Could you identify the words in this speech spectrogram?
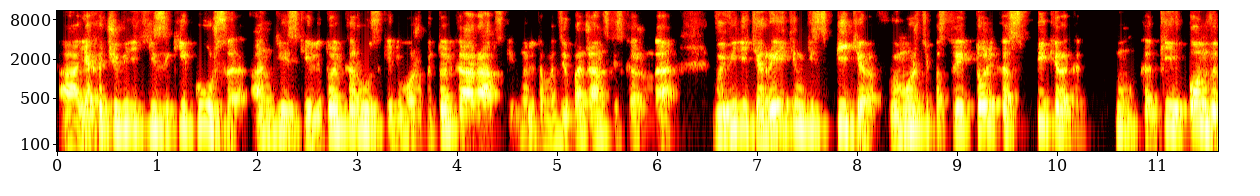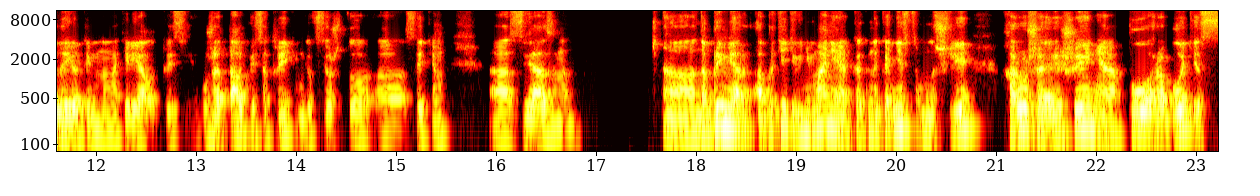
а, я хочу видеть языки курса, английский, или только русский, или, может быть, только арабский, ну, или там азербайджанский, скажем, да. Вы видите рейтинги спикеров, вы можете посмотреть только спикера, ну, какие он выдает именно материалы, то есть уже отталкиваясь от рейтинга, все, что э, с этим э, связано. Например, обратите внимание, как наконец-то мы нашли хорошее решение по работе с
